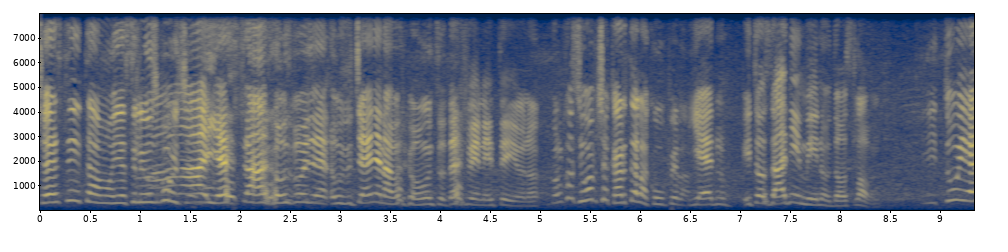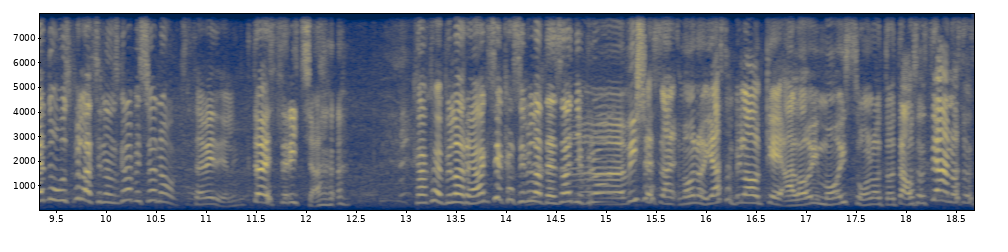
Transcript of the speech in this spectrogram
čestitamo, jesi li uzbuđen? A, jesam, uzbuđen, uzbuđenje na vrhuncu, definitivno. Koliko si uopće kartela kupila? Jednu, i to zadnji minut, doslovno. I tu jednu uspjela si nam zgrabi sve novce. Ste vidjeli? To je srića. Kakva je bila reakcija kad si bila da je zadnji broj? A, više sam, ono, ja sam bila okej, ali ovi moji su ono total, 87, 87,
